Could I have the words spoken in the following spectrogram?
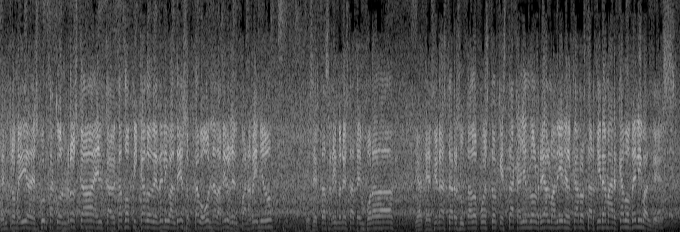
Dentro medida de Escurza con Rosca, el cabezazo picado de Deli Valdés, octavo gol nada menos del panameño, que se está saliendo en esta temporada. Y atención a este resultado, puesto que está cayendo el Real Madrid en el Carlos Tartiere, marcado Deli Valdés.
